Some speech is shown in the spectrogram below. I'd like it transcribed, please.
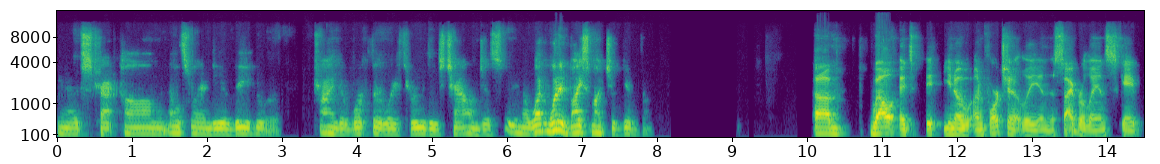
you know at stratcom and elsewhere in dod who are trying to work their way through these challenges you know what what advice might you give them um, well, it's it, you know, unfortunately, in the cyber landscape,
